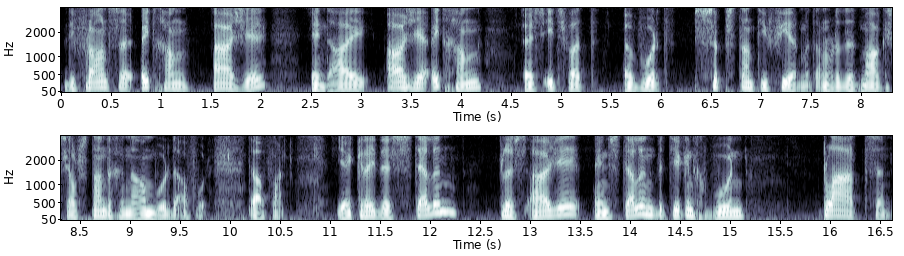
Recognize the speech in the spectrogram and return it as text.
die Franse uitgang age en daai age uitgang is iets wat 'n woord substantiveer met ander woorde dit maak 'n selfstandige naamwoord daarvoor daarvan jy kry dus stellen plus age en stellen beteken gewoon plaatsen.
